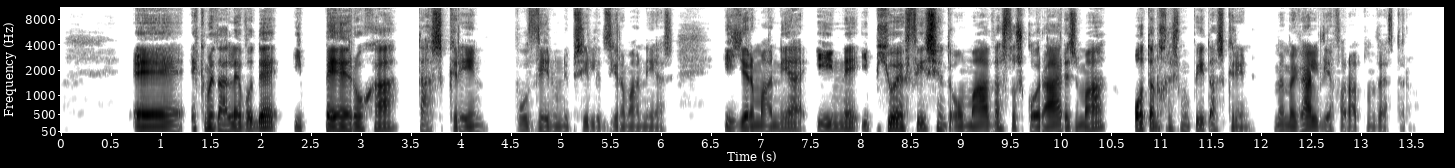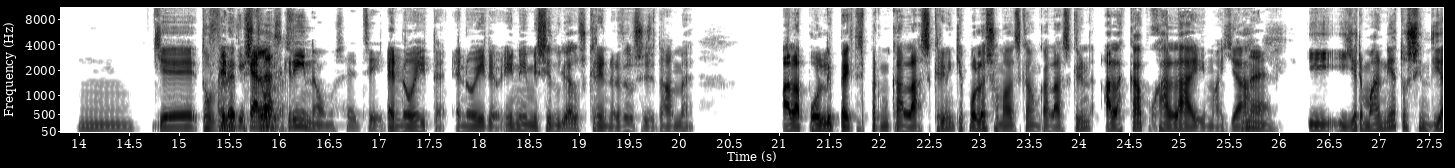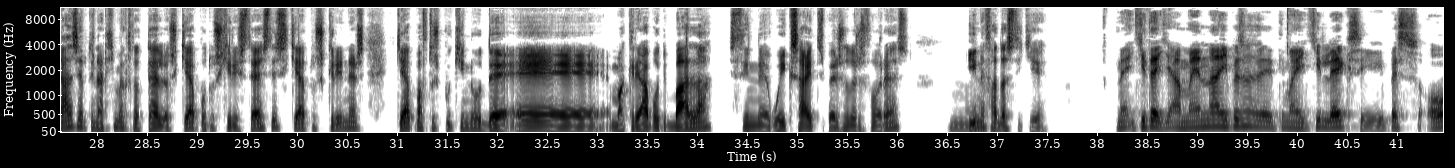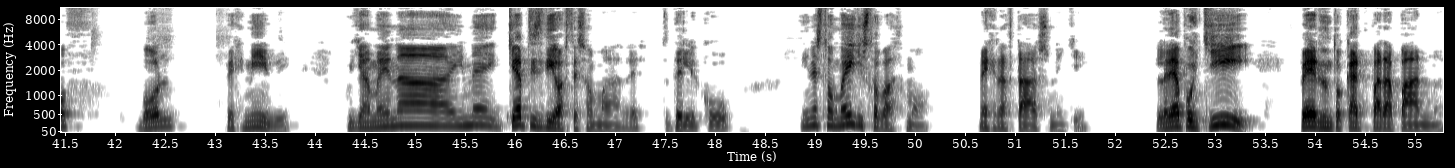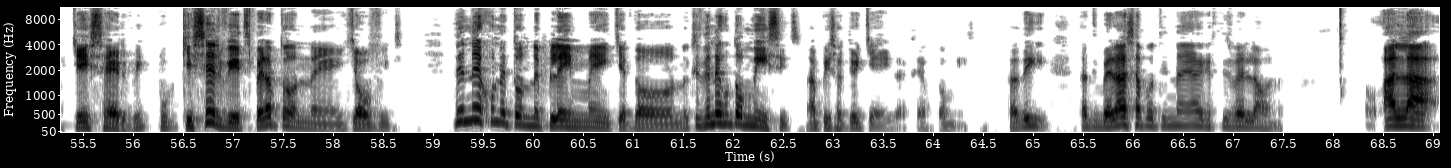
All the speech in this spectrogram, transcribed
ε, εκμεταλλεύονται υπέροχα τα screen που δίνουν οι ψήλοι της Γερμανίας η Γερμανία είναι η πιο efficient ομάδα στο σκοράρισμα όταν χρησιμοποιεί τα screen. Με μεγάλη διαφορά από τον δεύτερο. Mm. Και το βλέπει. και καλά screen όμως, έτσι. Εννοείται, εννοείται. Είναι η μισή δουλειά του screener, δεν το συζητάμε. Αλλά πολλοί παίκτες παίρνουν καλά screen και πολλές ομάδες κάνουν καλά screen, αλλά κάπου χαλάει η μαγιά. Ναι. Η, η Γερμανία το συνδυάζει από την αρχή μέχρι το τέλος. Και από τους χειριστές της και από τους screeners και από αυτούς που κινούνται ε, μακριά από την μπάλα, στην ε, weak side τις περισσότερες φορές. Ναι. Είναι φανταστική. Ναι, κοίτα, για μένα είπες ε, τη μαγική λέξη. Είπες off ball παιχνίδι. Που για μένα είναι και από τις δύο αυτές ομάδες του τελικού. Είναι στο μέγιστο βαθμό μέχρι να φτάσουν εκεί. Δηλαδή από εκεί παίρνουν το κάτι παραπάνω και οι Σέρβοι, που και οι Σέρβοι έτσι πέρα από τον ε, δεν έχουν τον ε, playmaker, τον, δεν έχουν το Micic να πεις ότι ok, okay, εντάξει, έχω το Micic. Δηλαδή θα την περάσει από την άκρη της βελόνας. Αλλά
